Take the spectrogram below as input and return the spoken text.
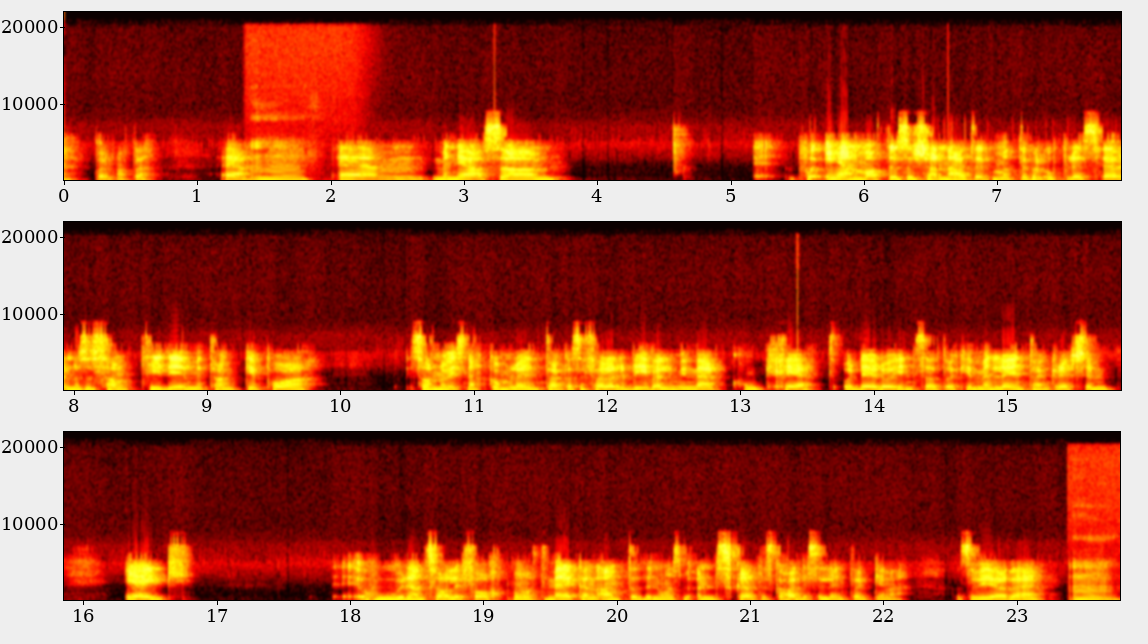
på en måte. Ja. Mm. Um, men ja, så på en måte så skjønner jeg at jeg på en måte kan oppleves svevende, og samtidig med tanke på sånn Når vi snakker om løgntanker, så føler jeg det blir veldig mye mer konkret. Og det er da innsatt ok, men løgntanker er ikke jeg hovedansvarlig for. på en måte, Men jeg kan anta at det er noen som ønsker at jeg skal ha disse løgntankene. Så vi gjør det mm.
